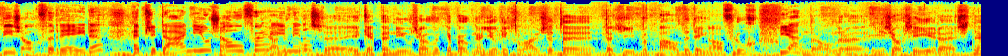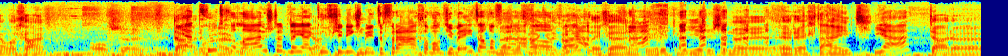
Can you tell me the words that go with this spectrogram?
die is ook verreden. Heb je daar nieuws over Ja, inmiddels? Eh, ik heb er nieuws over. Ik heb ook naar jullie geluisterd. dat je bepaalde dingen afvroeg. Ja. Onder andere, je zag ze hier sneller gaan. Als eh, daar Je hebt goed heuvel- geluisterd. Nou ja, ik Ja. hoef je niks meer te vragen, want je weet alle Nee, vragen dan ga ik even uitleggen natuurlijk. Hier is een, eh, een recht eind. Ja, Daar eh,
